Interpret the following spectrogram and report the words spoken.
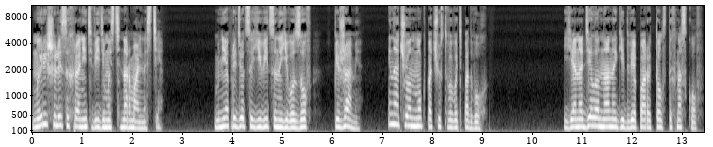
мы решили сохранить видимость нормальности. Мне придется явиться на его зов в пижаме, иначе он мог почувствовать подвох. Я надела на ноги две пары толстых носков —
